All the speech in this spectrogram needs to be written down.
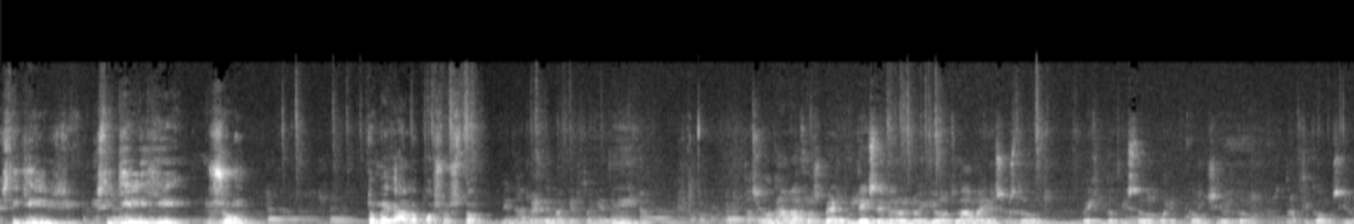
Στην κύλη, γη- στην κύλη γη ζουν το μεγάλο ποσοστό. Είναι ένα μπέρδεμα και αυτό, γιατί ας πούμε, ο Ναύαρχο Μπέρ που λέει στο ημερολόγιο του, άμα είναι σωστό, που έχει δοθεί στο Πολιτικό Μουσείο εδώ, στο Ναυτικό Μουσείο,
